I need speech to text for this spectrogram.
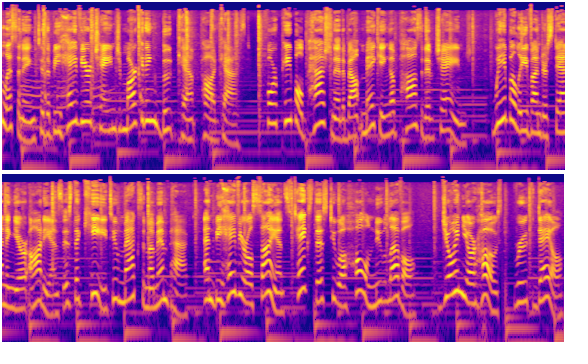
listening to the Behavior Change Marketing Bootcamp podcast for people passionate about making a positive change. We believe understanding your audience is the key to maximum impact, and behavioral science takes this to a whole new level. Join your host, Ruth Dale,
